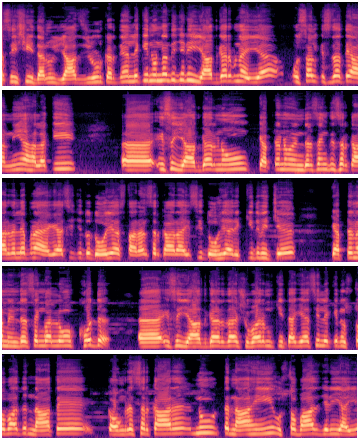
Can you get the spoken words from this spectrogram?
ਅਸੀਂ ਸ਼ਹੀਦਾਂ ਨੂੰ ਯਾਦ ਜ਼ਰੂਰ ਕਰਦੇ ਹਾਂ, ਲੇਕਿਨ ਉਹਨਾਂ ਦੀ ਜਿਹੜੀ ਯਾਦਗਾਰ ਬਣਾਈ ਆ, ਉਸ ਸਾਲ ਕਿਸੇ ਦਾ ਧਿਆਨ ਨਹੀਂ ਹੈ ਹਾਲਾਂਕਿ ਇਸ ਯਾਦਗਾਰ ਨੂੰ ਕੈਪਟਨ ਅਮਰਿੰਦਰ ਸਿੰਘ ਦੀ ਸਰਕਾਰ ਵੇਲੇ ਬਣਾਇਆ ਗਿਆ ਸੀ, ਜਦੋਂ 2017 ਸਰਕਾਰ ਆਈ ਸੀ 2021 ਦੇ ਵਿੱਚ ਕੈਪਟਨ ਅਮਰਿੰਦਰ ਸਿੰਘ ਵੱਲੋਂ ਖੁਦ ਇਸ ਯਾਦਗਾਰ ਦਾ ਸ਼ੁਭਾਰੰਭ ਕੀਤਾ ਗਿਆ ਸੀ, ਲੇਕਿਨ ਉਸ ਤੋਂ ਬਾਅਦ ਨਾ ਤੇ ਕਾਂਗਰਸ ਸਰਕਾਰ ਨੂੰ ਤੇ ਨਾ ਹੀ ਉਸ ਤੋਂ ਬਾਅਦ ਜਿਹੜੀ ਆਈ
